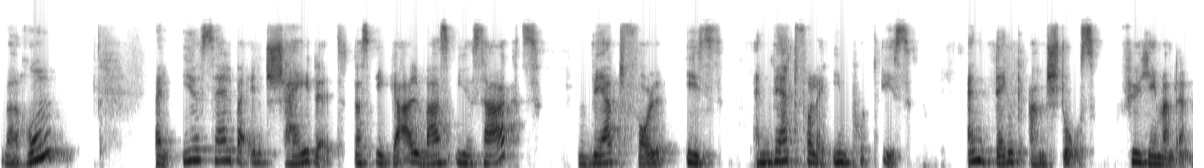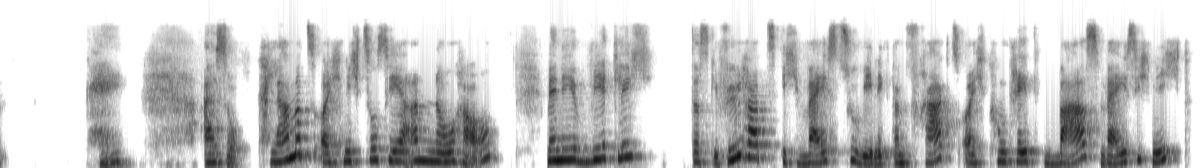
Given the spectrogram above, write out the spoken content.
Warum? Weil ihr selber entscheidet, dass egal was ihr sagt, wertvoll ist, ein wertvoller Input ist, ein Denkanstoß für jemanden. Okay? Also klammert euch nicht so sehr an Know-how. Wenn ihr wirklich das Gefühl habt, ich weiß zu wenig, dann fragt euch konkret, was weiß ich nicht,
